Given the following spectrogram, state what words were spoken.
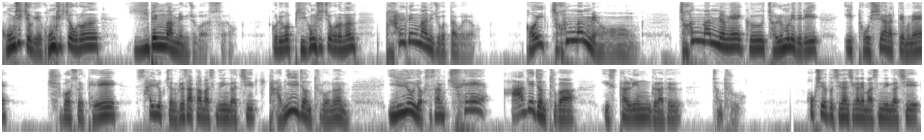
공식적이에요. 공식적으로는 200만 명이 죽었어요. 그리고 비공식적으로는 800만이 죽었다고 해요. 거의 천만 명, 천만 명의 그 젊은이들이 이 도시 하나 때문에 죽었어요. 대살육전. 그래서 아까 말씀드린 같이 단일 전투로는 인류 역사상 최악의 전투가 이 스탈린그라드 전투. 혹시라도 지난 시간에 말씀드린 같이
